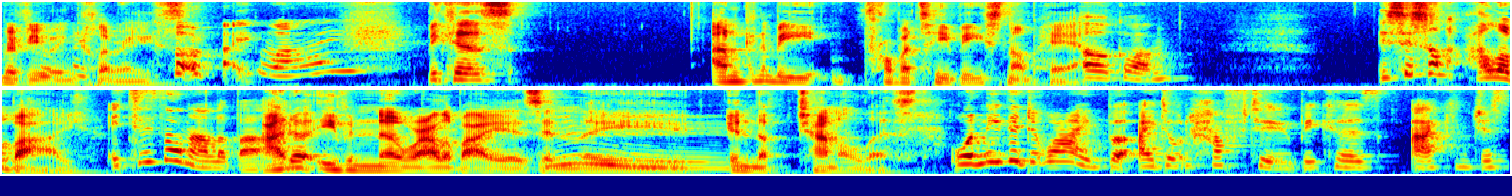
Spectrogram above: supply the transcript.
reviewing Clarice All right. Why? because I'm going to be proper TV snob here. Oh, go on. Is this on Alibi? It is on Alibi. I don't even know where Alibi is in Hmm. the in the channel list. Well, neither do I, but I don't have to because I can just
